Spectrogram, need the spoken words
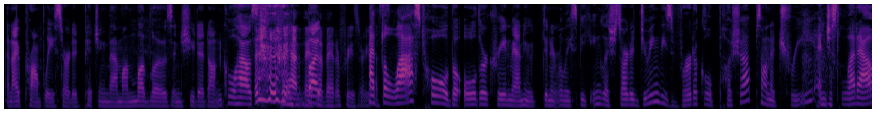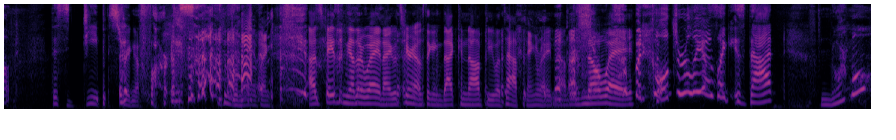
and I promptly started pitching them on Ludlow's, and she did on Coolhaus. They had, they But had a freezer. Yes. At the last hole, the older Korean man who didn't really speak English started doing these vertical push ups on a tree and just let out this deep string of farts. Amazing. I was facing the other way and I was hearing, I was thinking, that cannot be what's happening right now. There's no way. but culturally, I was like, is that normal?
